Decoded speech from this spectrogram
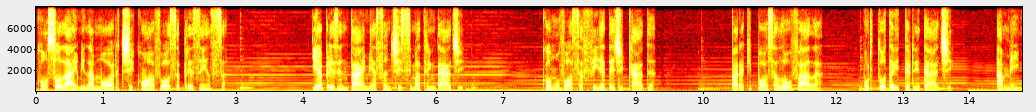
consolai-me na morte com a vossa presença e apresentai-me a Santíssima Trindade como vossa filha dedicada, para que possa louvá-la por toda a eternidade. Amém.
